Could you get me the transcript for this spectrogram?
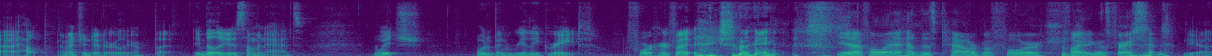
uh, help. I mentioned it earlier, but the ability to summon ads, which would have been really great for her fight actually. Yeah, if only I had this power before fighting this person. yeah.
